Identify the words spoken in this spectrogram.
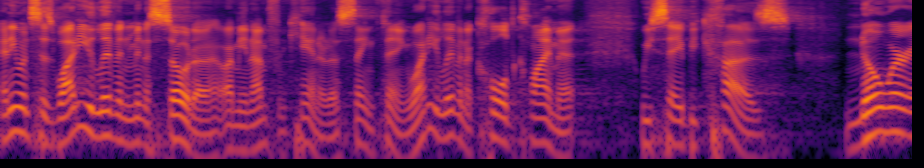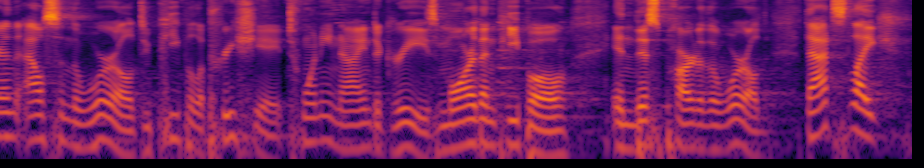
Anyone says, Why do you live in Minnesota? I mean, I'm from Canada, same thing. Why do you live in a cold climate? We say, Because nowhere else in the world do people appreciate 29 degrees more than people in this part of the world. That's like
